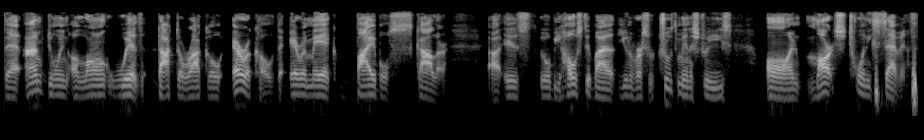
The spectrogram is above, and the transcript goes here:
that I'm doing along with Dr. Rocco Errico, the Aramaic Bible scholar. Uh, is it will be hosted by Universal Truth Ministries on March 27th.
